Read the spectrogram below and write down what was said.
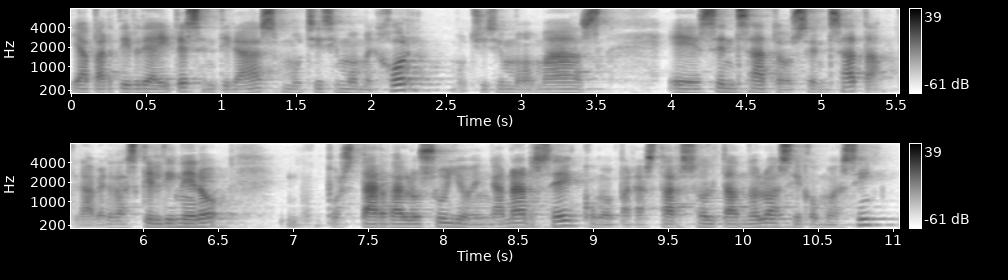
y a partir de ahí te sentirás muchísimo mejor, muchísimo más eh, sensato, sensata. La verdad es que el dinero pues tarda lo suyo en ganarse como para estar soltándolo así como así.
